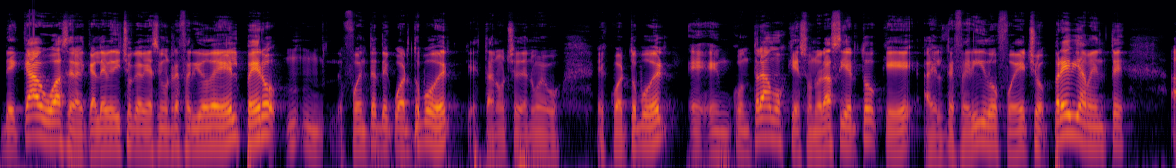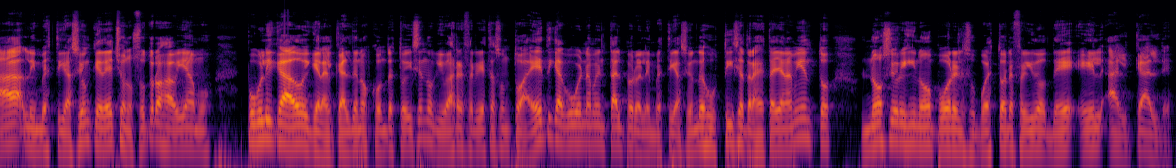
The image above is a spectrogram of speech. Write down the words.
de Caguas. El alcalde había dicho que había sido un referido de él, pero mm, mm, fuentes de Cuarto Poder, que esta noche de nuevo es Cuarto Poder, eh, encontramos que eso no era cierto, que el referido fue hecho previamente a la investigación que de hecho nosotros habíamos publicado y que el alcalde nos contestó diciendo que iba a referir este asunto a ética gubernamental, pero la investigación de justicia tras este allanamiento no se originó por el supuesto referido del alcalde.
